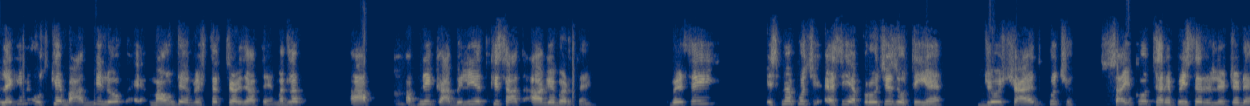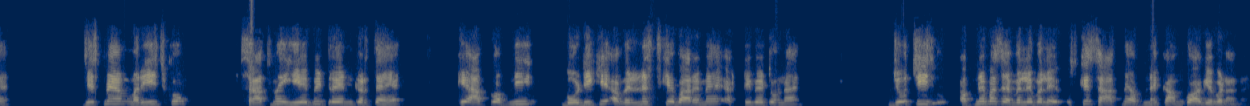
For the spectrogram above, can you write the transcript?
लेकिन उसके बाद भी लोग माउंट एवरेस्ट तक चढ़ जाते हैं। मतलब आप अपनी काबिलियत के साथ आगे बढ़ते हैं। वैसे ही इसमें कुछ ऐसी अप्रोचेस होती हैं, जो शायद कुछ साइकोथेरेपी से रिलेटेड है, जिसमें हम मरीज़ को साथ में ये भी ट्रेन करते हैं कि आपको अपनी बॉडी के अवेयरनेस के बारे में एक्टिवेट होना है। जो चीज़ अपने पास अवेलेबल है, उसके साथ में अपने काम को आगे बढ़ाना है।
